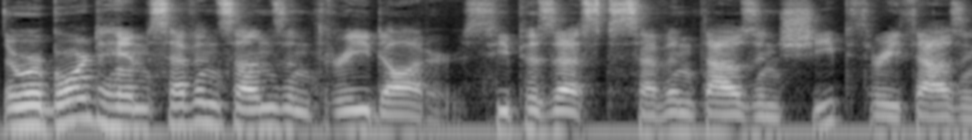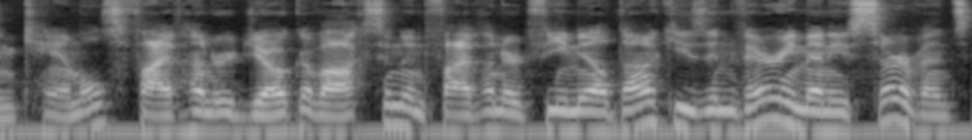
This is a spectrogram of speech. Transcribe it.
There were born to him seven sons and three daughters. He possessed seven thousand sheep, three thousand camels, five hundred yoke of oxen, and five hundred female donkeys, and very many servants,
